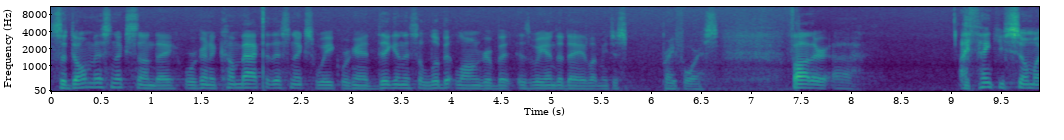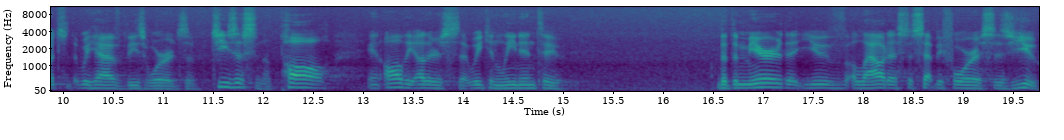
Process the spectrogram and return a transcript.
So don't miss next Sunday. We're going to come back to this next week. We're going to dig in this a little bit longer, but as we end today, let me just pray for us. Father, uh, I thank you so much that we have these words of Jesus and of Paul and all the others that we can lean into. That the mirror that you've allowed us to set before us is you.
